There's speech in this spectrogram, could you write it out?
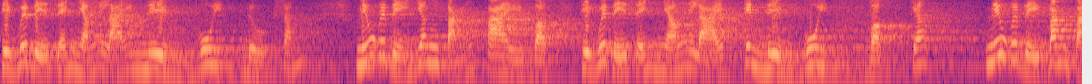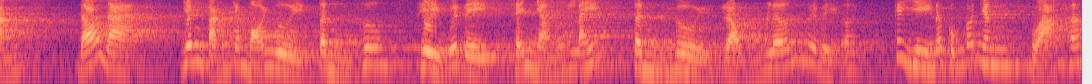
thì quý vị sẽ nhận lại niềm vui được sống. Nếu quý vị dân tặng tài vật, thì quý vị sẽ nhận lại cái niềm vui vật chất. Nếu quý vị ban tặng, đó là dân tặng cho mọi người tình thương, thì quý vị sẽ nhận lấy tình người rộng lớn, quý vị ơi. Cái gì nó cũng có nhân quả hết.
